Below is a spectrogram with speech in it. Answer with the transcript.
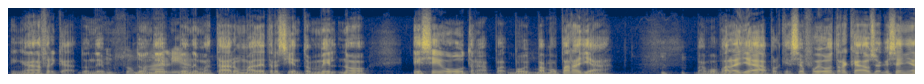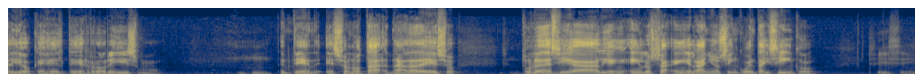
en África, donde, donde, donde mataron más de 300 mil. No, esa es otra. vamos para allá. Vamos para allá, porque esa fue otra causa que se añadió, que es el terrorismo. ¿Entiendes? Eso no está, nada de eso. Tú le decías a alguien en, los, en el año 55, sí, sí.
